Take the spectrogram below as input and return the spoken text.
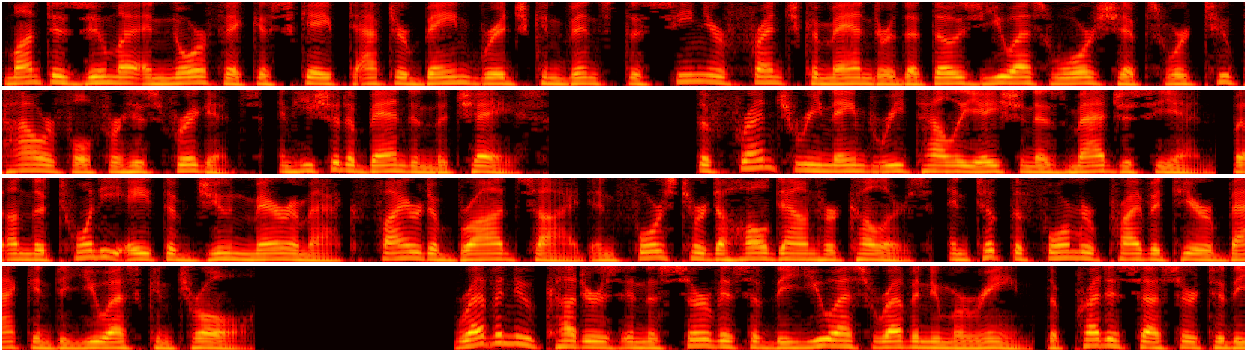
Montezuma and Norfolk escaped after Bainbridge convinced the senior French commander that those U.S. warships were too powerful for his frigates, and he should abandon the chase. The French renamed Retaliation as Magicienne, but on 28 June Merrimac fired a broadside and forced her to haul down her colors, and took the former privateer back into U.S. control. Revenue cutters in the service of the U.S. Revenue Marine the predecessor to the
